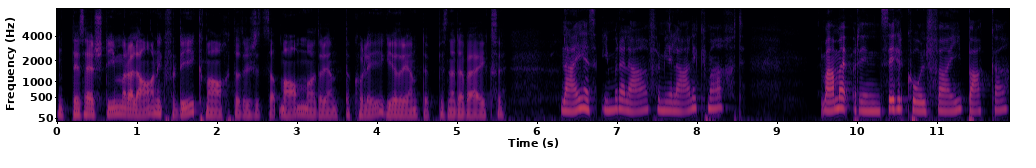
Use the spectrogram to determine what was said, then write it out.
Und das hast du immer alleine für dich gemacht? Oder ist jetzt die Mama oder der Kollege oder etwas nicht dabei gewesen? Nein, ich habe es immer allein für mich alleine gemacht. Die Mama hat mir dann sehr geholfen einpacken,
